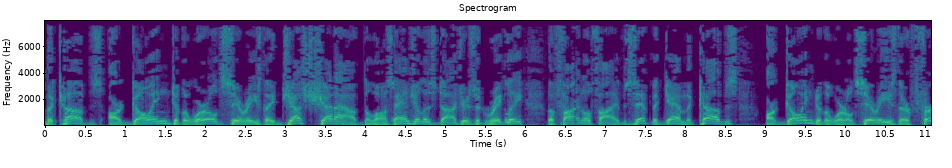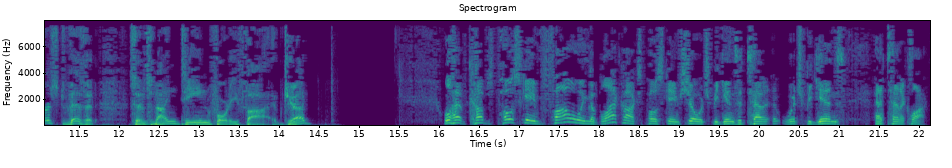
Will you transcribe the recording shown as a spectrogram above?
The Cubs are going to the World Series. They just shut out the Los Angeles Dodgers at Wrigley. The final five zip. Again, the Cubs are going to the World Series, their first visit since 1945. Judd? We'll have Cubs postgame following the Blackhawks postgame show, which begins at 10, which begins at 10 o'clock.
